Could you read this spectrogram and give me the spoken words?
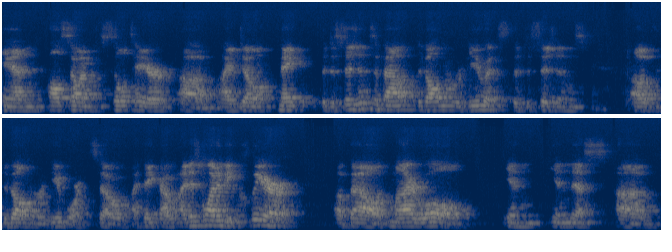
And also I'm a facilitator. Um, I don't make the decisions about development review. It's the decisions of the development review board. So I think I, I just want to be clear about my role in, in this. Um,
